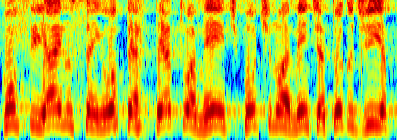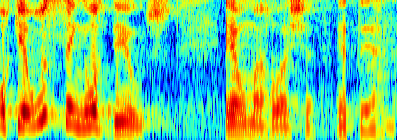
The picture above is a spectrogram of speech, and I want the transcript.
Confiai no Senhor perpetuamente, continuamente, é todo dia, porque o Senhor Deus é uma rocha eterna.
